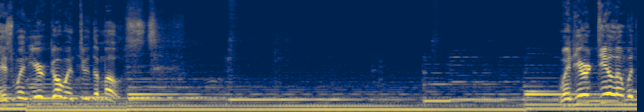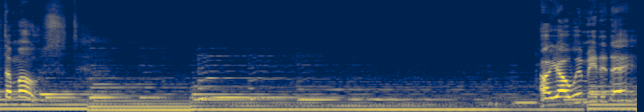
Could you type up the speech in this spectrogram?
is when you're going through the most. When you're dealing with the most. Are y'all with me today?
